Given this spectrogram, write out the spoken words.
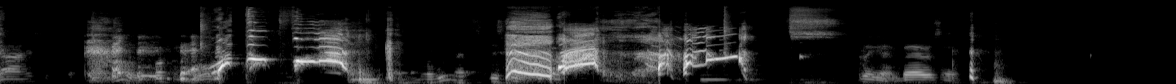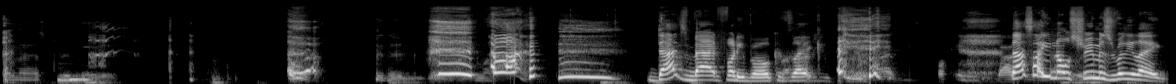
Nah, it's just- What the fuck? But who lets this nigga embarrassing? That's bad funny, bro. Cause Bro, like, do you put that fucking that's how you know stream is really like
